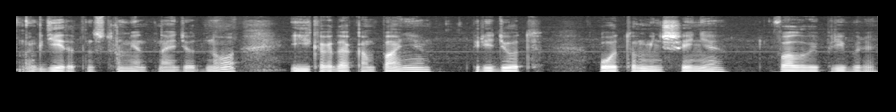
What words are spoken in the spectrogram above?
где этот инструмент найдет дно, и когда компания перейдет от уменьшения валовой прибыли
